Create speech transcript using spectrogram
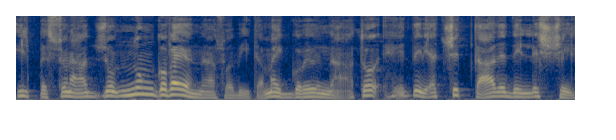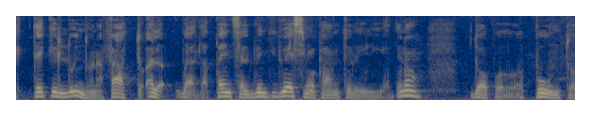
il personaggio non governa la sua vita, ma è governato e deve accettare delle scelte che lui non ha fatto. Allora, guarda, pensa al ventiduesimo canto dell'Iliade, no? Dopo appunto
